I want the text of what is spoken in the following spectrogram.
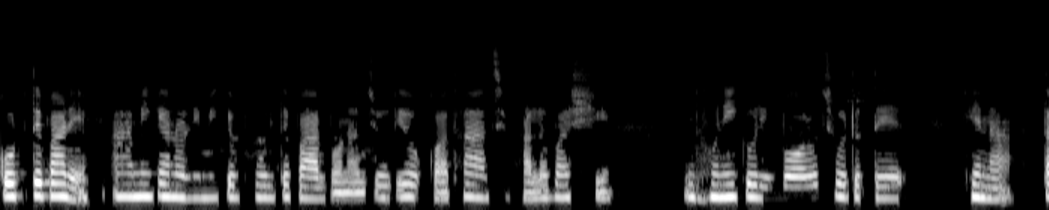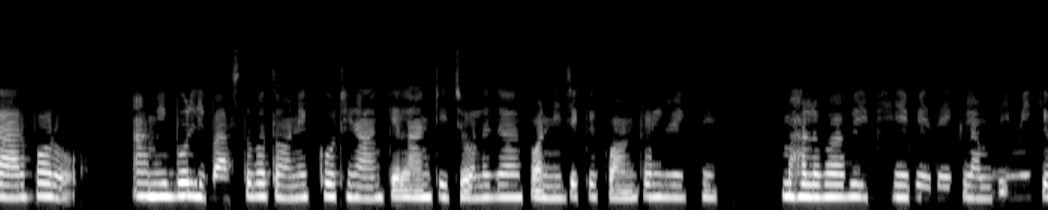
করতে পারে? আমি কেন রিমিকে ভুলতে পারব না? যদিও কথা আছে, ভালোবাসি, ধনী করি, বড় ছোট দেখে না তারপরও আমি বলি, বাস্তবতা অনেক কঠিন। আঙ্কেল, আন্টি চলে যাওয়ার পর নিজেকে কন্ট্রোল রেখে ভালোভাবেই ভেবে দেখলাম, রিমিকে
